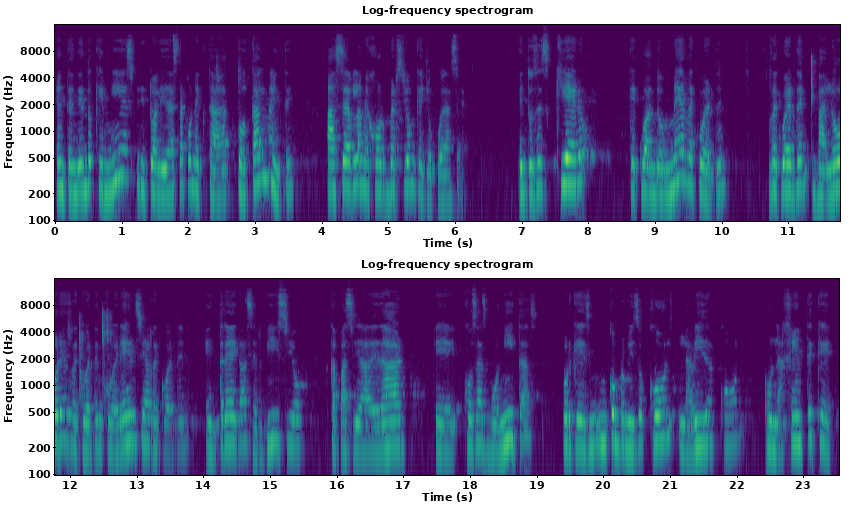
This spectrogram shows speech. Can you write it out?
entendiendo que mi espiritualidad está conectada totalmente a ser la mejor versión que yo pueda ser. Entonces quiero que cuando me recuerden, recuerden valores, recuerden coherencia, recuerden entrega, servicio, capacidad de dar, eh, cosas bonitas, porque es un compromiso con la vida, con, con la gente que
